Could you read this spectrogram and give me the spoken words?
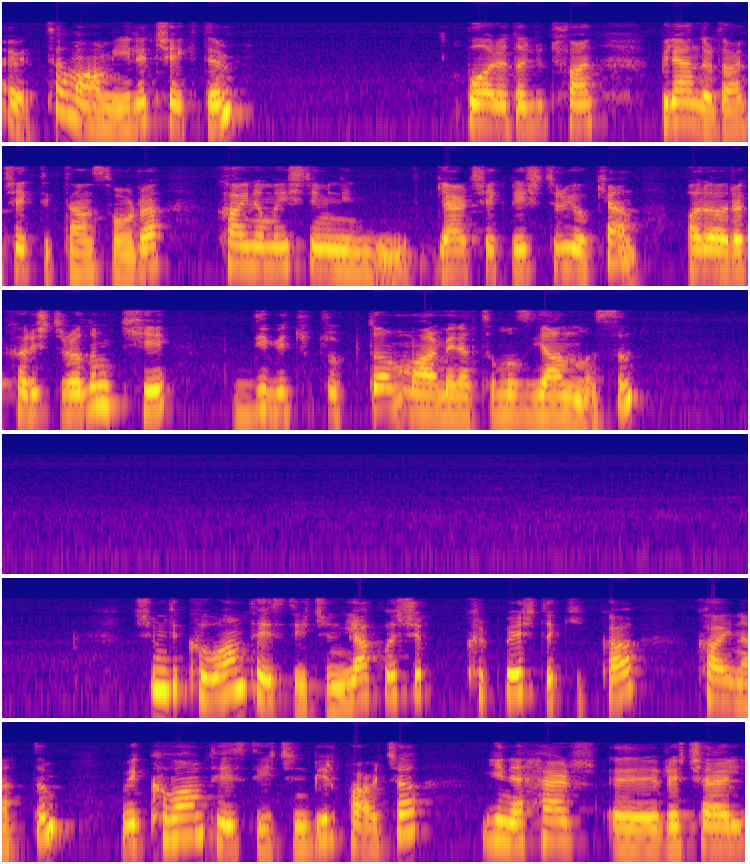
Evet tamamıyla çektim. Bu arada lütfen blenderdan çektikten sonra kaynama işlemini gerçekleştiriyorken ara ara karıştıralım ki dibi tutup da marmelatımız yanmasın. Şimdi kıvam testi için yaklaşık 45 dakika kaynattım ve kıvam testi için bir parça yine her e, reçel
